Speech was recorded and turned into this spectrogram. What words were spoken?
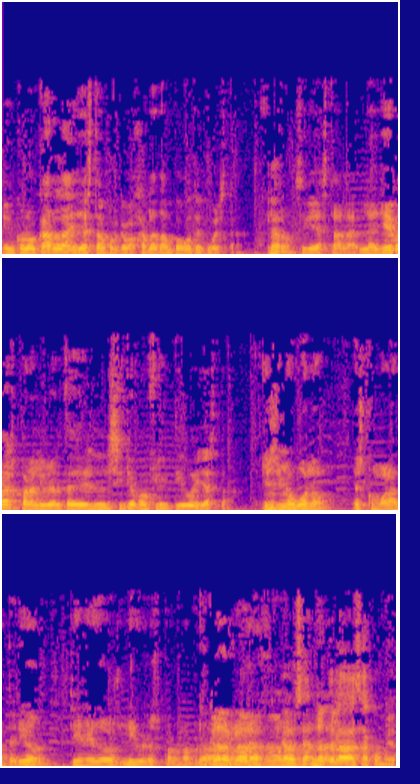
en colocarla y ya está, porque bajarla tampoco te cuesta. Claro. Así que ya está. La, la llevas para librarte del sitio conflictivo y ya está. Y si no, bueno, es como la anterior. Tiene dos libros para una prueba Claro, de claro, no. Claro, o sea, no te la vas a comer.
